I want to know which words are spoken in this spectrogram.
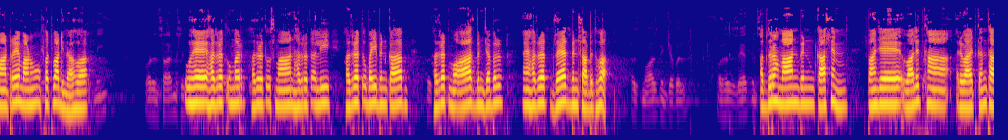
ماں ٹے مہو فتویٰ ڈیندا ہوا اوہے حضرت عمر حضرت عثمان حضرت علی حضرت ابئی بن قاب حضرت معاذ بن جبل हज़रत ज़ैद बिन साबित हुआ अब्दुर बिन क़सिम पंहिंजे वालद खां रिवायत कनि था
